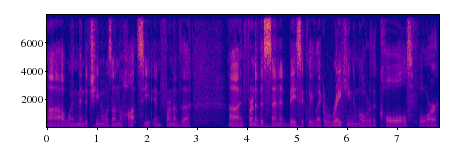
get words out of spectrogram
uh, when Mendicino was on the hot seat in front of the uh, in front of the Senate, basically like raking him over the coals for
